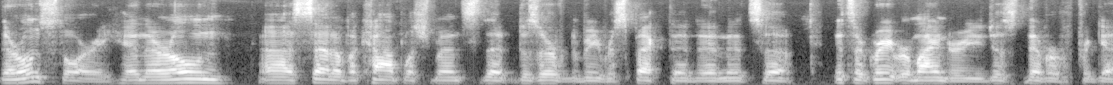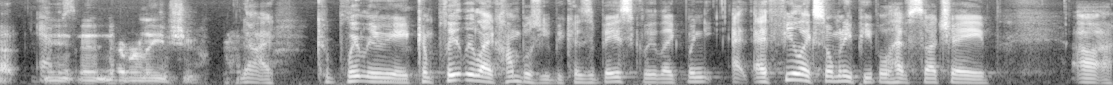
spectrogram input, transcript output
their own story and their own uh, set of accomplishments that deserve to be respected. And it's a it's a great reminder you just never forget. It, it never leaves you. No, I completely. It completely like humbles you because it basically like when you, I, I feel like so many people have such a uh,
